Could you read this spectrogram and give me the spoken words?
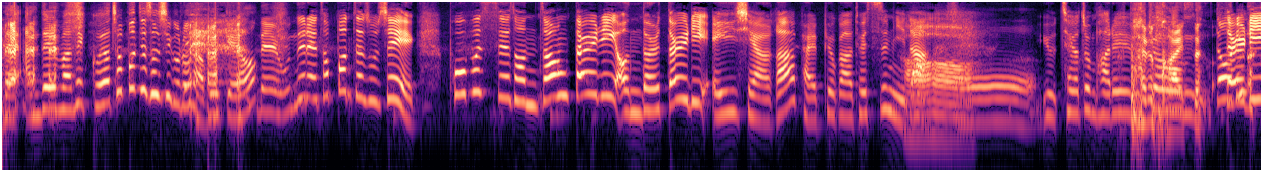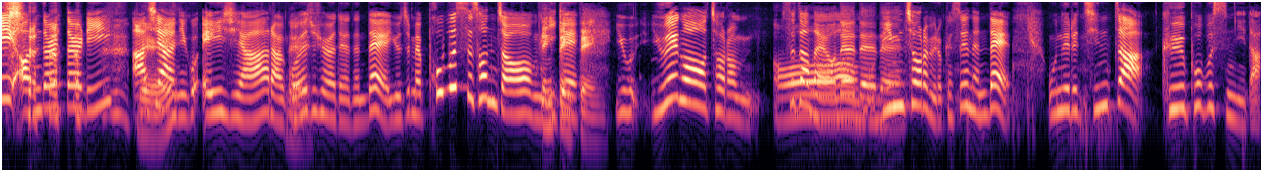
네, 안 될만 했고요. 첫 번째 소식으로 가볼게요. 네, 오늘의 첫 번째 소식 포브스 선정 30 under 30 아시아가 발표가 됐습니다. 아, 오. 요, 제가 좀 발음 발음 좀 과했어. 30 under 30 아시아 네. 아니고 아시아라고 네. 해주셔야 되는데 요즘에 포브스 선정 이게 땡땡땡. 유, 유행어처럼 어, 쓰잖아요. 네네네. 뭐 밈처럼 이렇게 쓰는데 오늘은 진짜 그 포브스입니다.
